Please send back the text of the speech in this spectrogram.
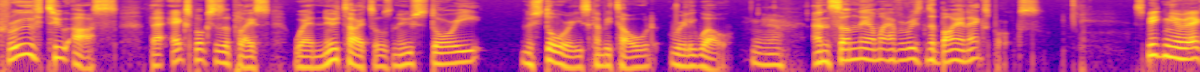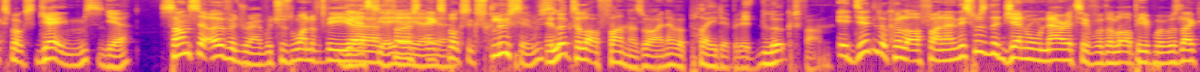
Prove to us that Xbox is a place where new titles, new story, new stories can be told really well. yeah. And suddenly, I might have a reason to buy an Xbox. Speaking of Xbox games, Yeah, Sunset Overdrive, which was one of the Yes, uh, yeah, first yeah, yeah. Xbox exclusives, it looked a lot of fun as well. I never played it, but it looked fun. it did look a lot of fun and this was the general narrative with a lot of people it was like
